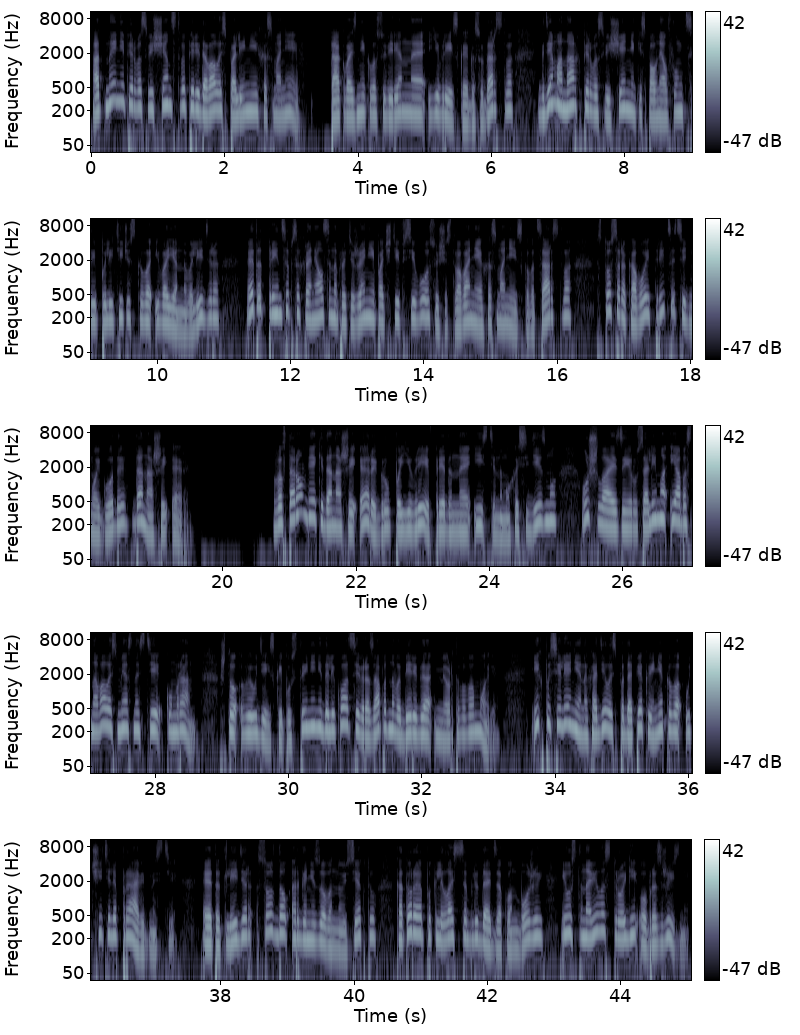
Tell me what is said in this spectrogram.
Отныне первосвященство передавалось по линии Хасманеев. Так возникло суверенное еврейское государство, где монарх-первосвященник исполнял функции политического и военного лидера. Этот принцип сохранялся на протяжении почти всего существования Хасманейского царства 140-37 годы до нашей эры. Во втором веке до нашей эры группа евреев, преданная истинному хасидизму, ушла из Иерусалима и обосновалась в местности Кумран, что в Иудейской пустыне недалеко от северо-западного берега Мертвого моря. Их поселение находилось под опекой некого учителя праведности. Этот лидер создал организованную секту, которая поклялась соблюдать закон Божий и установила строгий образ жизни.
